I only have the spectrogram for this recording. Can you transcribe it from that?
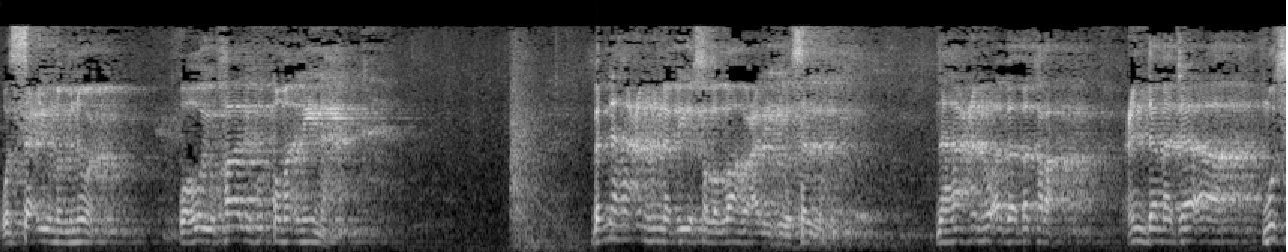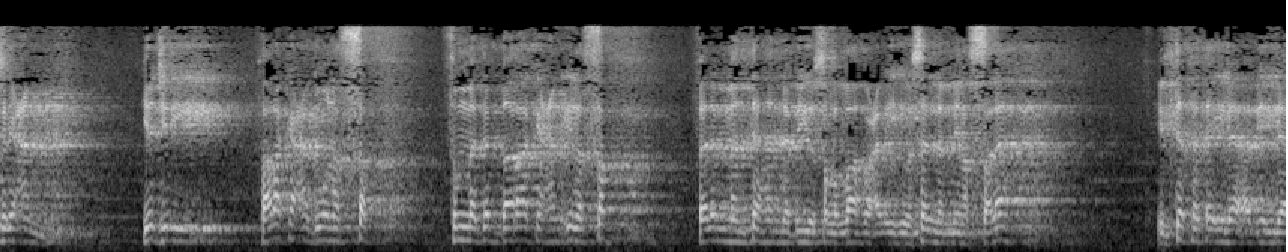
والسعي ممنوع وهو يخالف الطمأنينة. بل نهى عنه النبي صلى الله عليه وسلم. نهى عنه أبا بكر عندما جاء مسرعا يجري فركع دون الصف ثم دب راكعا إلى الصف فلما انتهى النبي صلى الله عليه وسلم من الصلاة التفت إلى أبي,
